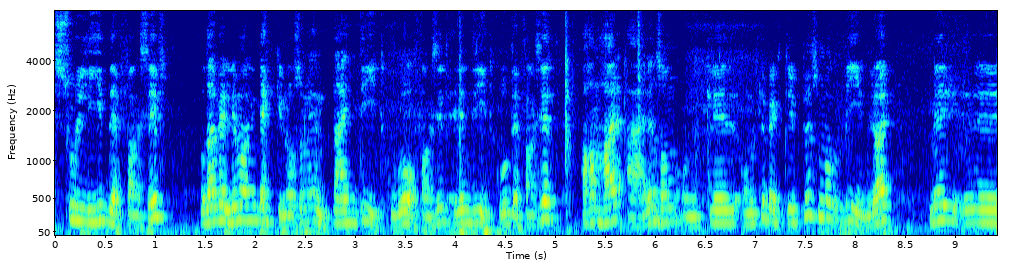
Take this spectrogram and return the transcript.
solid defensivt. Og det er veldig mange backer nå som enten er dritgode offensivt eller dritgode defensivt. Han her er en sånn ordentlig, ordentlig back-type som bidrar med eh,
